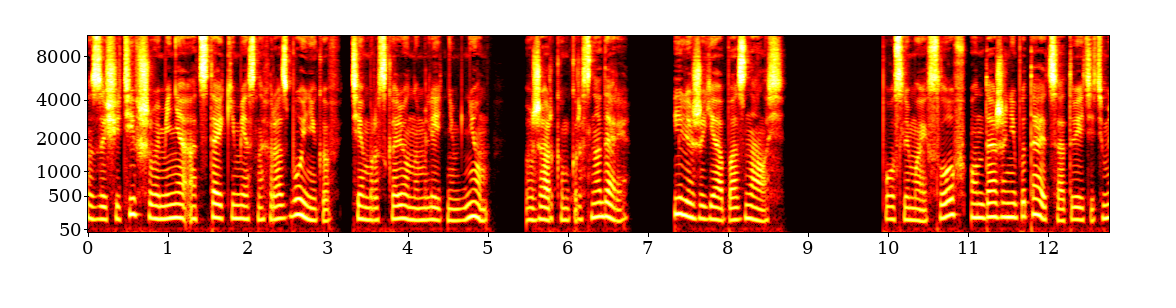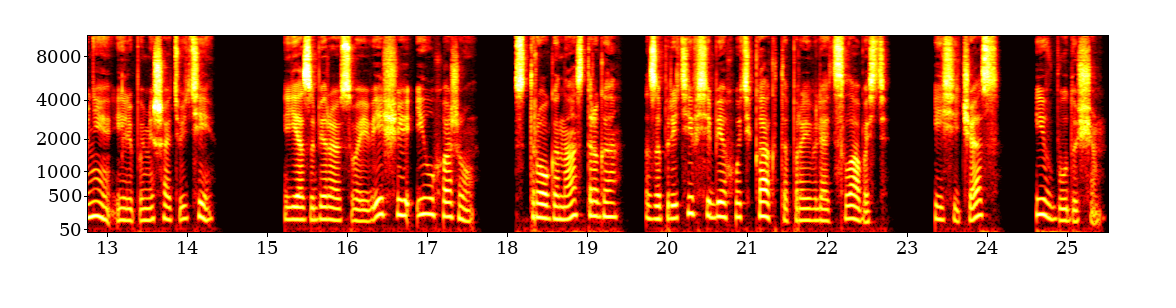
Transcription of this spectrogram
защитившего меня от стайки местных разбойников тем раскаленным летним днем в жарком Краснодаре. Или же я обозналась. После моих слов он даже не пытается ответить мне или помешать уйти. Я забираю свои вещи и ухожу. Строго-настрого, запретив себе хоть как-то проявлять слабость. И сейчас, и в будущем.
